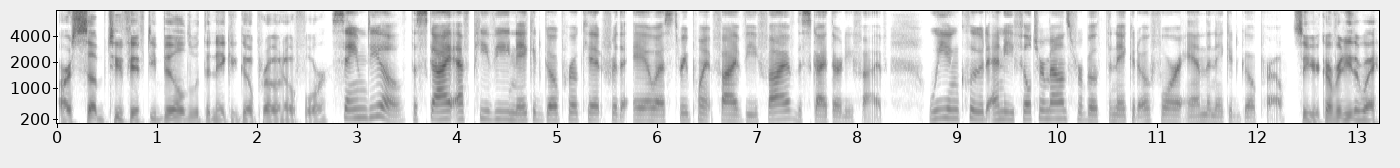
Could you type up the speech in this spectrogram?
our sub 250 build with the Naked GoPro and O4. Same deal. The skkyFPV Naked GoPro Kit for the AOS 3.5 V5, the skky35. We include ND filter mounts for both the Naked O4 and the Naked GoPro. So you're covered either way.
